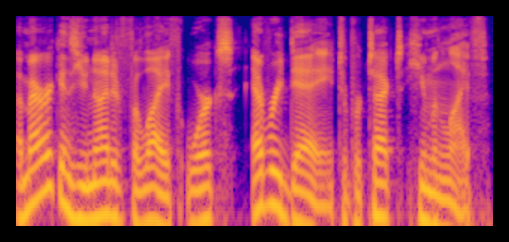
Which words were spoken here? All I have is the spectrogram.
Americans United for Life works every day to protect human life.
